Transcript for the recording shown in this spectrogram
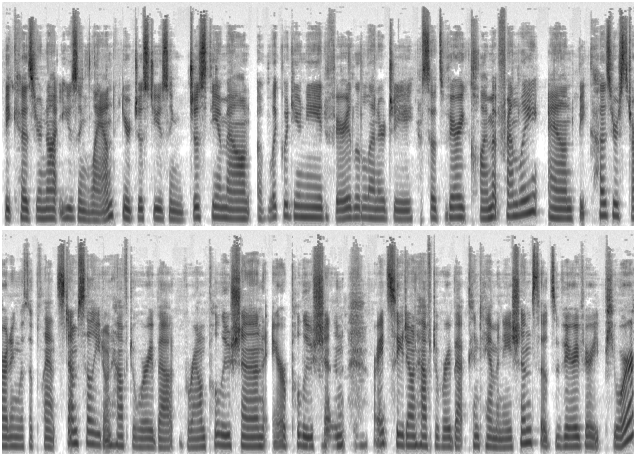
because you're not using land. You're just using just the amount of liquid you need, very little energy. So it's very climate friendly. And because you're starting with a plant stem cell, you don't have to worry about ground pollution, air pollution, mm-hmm. right? So you don't have to worry about contamination. So it's very, very pure.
